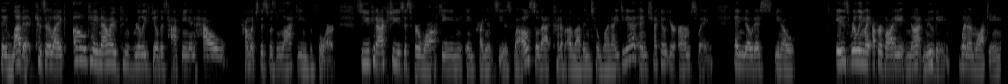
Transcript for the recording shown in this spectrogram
they love it because they're like, oh, okay, now I can really feel this happening and how how much this was lacking before. So you could actually use this for walking in pregnancy as well. So that kind of 11 to 1 idea and check out your arm swing and notice, you know, is really my upper body not moving when I'm walking?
